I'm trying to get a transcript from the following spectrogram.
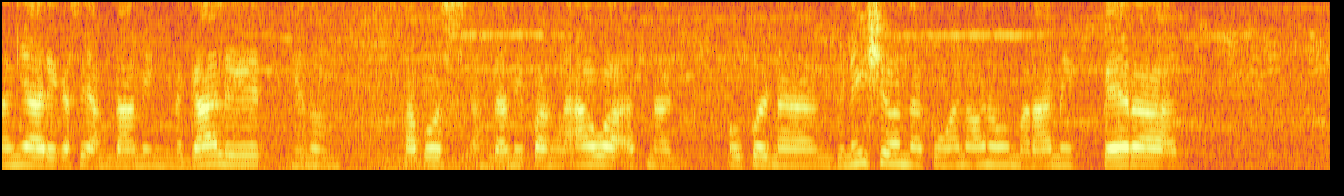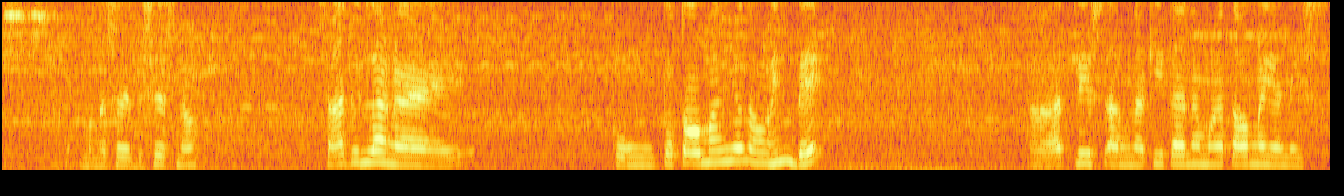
nangyari kasi ang daming nagalit, ganun. Tapos ang dami pang naawa at nag-offer ng donation na kung ano-ano, marami pera at mga services, no? Sa atin lang ay kung totoo man yun o hindi, ah, at least ang nakita ng mga tao ngayon is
